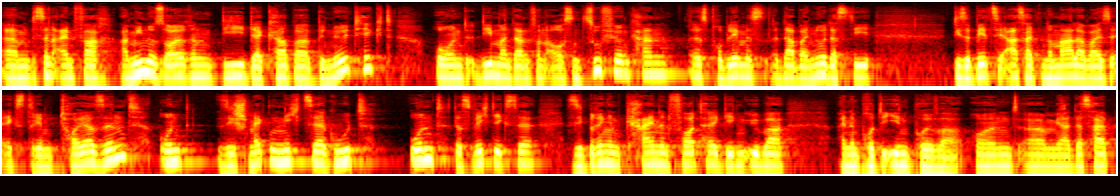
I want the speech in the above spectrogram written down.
Ähm, das sind einfach Aminosäuren, die der Körper benötigt und die man dann von außen zuführen kann. Das Problem ist dabei nur, dass die diese BCAAs halt normalerweise extrem teuer sind und sie schmecken nicht sehr gut und das Wichtigste, sie bringen keinen Vorteil gegenüber einem Proteinpulver. Und ähm, ja, deshalb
